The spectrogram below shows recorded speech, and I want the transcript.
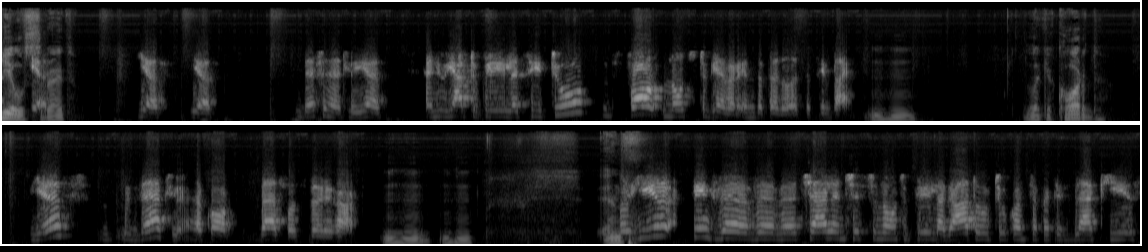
heels, yes. right? Yes, yes, definitely, yes. And you have to play, let's say, two, four notes together in the pedal at the same time. Mm-hmm. Like a chord. Yes, exactly. A chord. That was very hard. Mm-hmm. Mm-hmm. And So here, I think the, the, the challenge is to know to play legato, two consecutive black keys,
